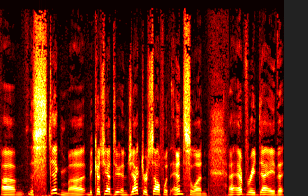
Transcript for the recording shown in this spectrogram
um, this stigma because she had to inject herself with insulin uh, every day. That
